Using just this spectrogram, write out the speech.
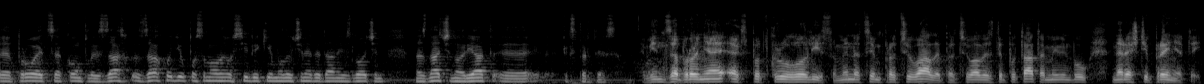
Е, Проводиться комплекс зах- заходів по осіб, які могли вчинити даний злочин. Назначено ряд е, експертиз. Він забороняє експорт круглого лісу. Ми над цим працювали, працювали з депутатами. Він був нарешті прийнятий.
